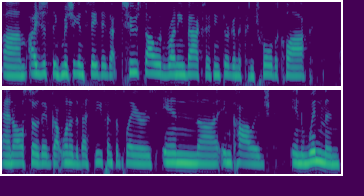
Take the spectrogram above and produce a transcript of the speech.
Um, I just think Michigan State, they've got two solid running backs. I think they're going to control the clock. And also, they've got one of the best defensive players in, uh, in college in Windmon.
